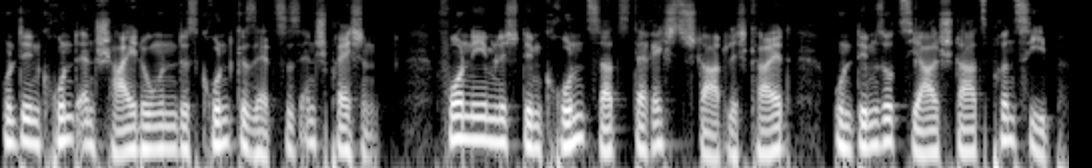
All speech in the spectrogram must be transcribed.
und den Grundentscheidungen des Grundgesetzes entsprechen, vornehmlich dem Grundsatz der Rechtsstaatlichkeit und dem Sozialstaatsprinzip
